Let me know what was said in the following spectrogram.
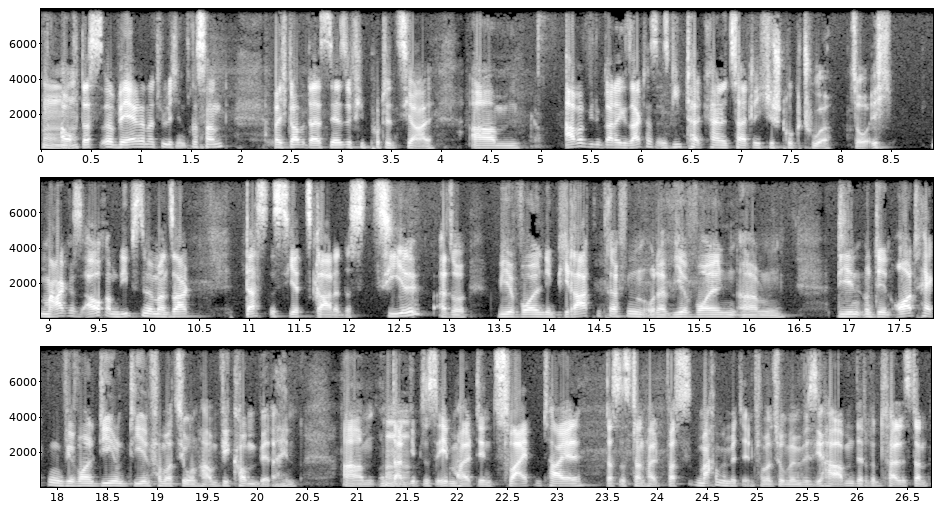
Mhm. Auch das äh, wäre natürlich interessant, weil ich glaube, da ist sehr, sehr viel Potenzial. Ähm, aber wie du gerade gesagt hast, es gibt halt keine zeitliche Struktur. So, ich mag es auch am liebsten, wenn man sagt, das ist jetzt gerade das Ziel. Also wir wollen den Piraten treffen oder wir wollen ähm, den und den Ort hacken, wir wollen die und die Information haben. Wie kommen wir dahin? Ähm, und mhm. dann gibt es eben halt den zweiten Teil. Das ist dann halt, was machen wir mit der Information, wenn wir sie haben? Der dritte Teil ist dann,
